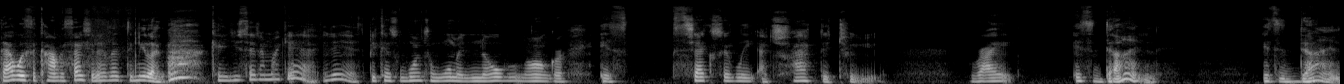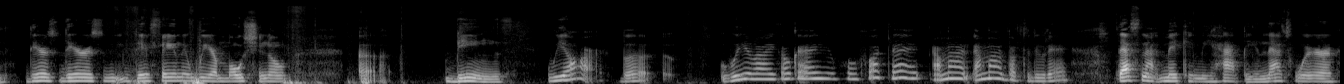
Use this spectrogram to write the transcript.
that was the conversation. They looked at me like, oh, can you say that? I'm like, yeah, it is. Because once a woman no longer is sexually attracted to you, right? It's done. It's done. There's, there's, they're saying that we're emotional uh, beings. We are. But we like, okay, well, fuck that. I'm not, I'm not about to do that. That's not making me happy, and that's where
